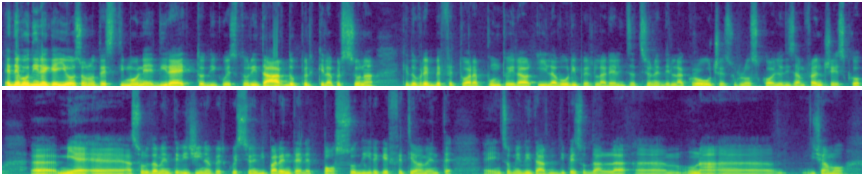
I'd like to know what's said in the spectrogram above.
E devo dire che io sono testimone diretto di questo ritardo perché la persona che dovrebbe effettuare appunto i, i lavori per la realizzazione della croce sullo scoglio di San Francesco eh, mi è eh, assolutamente vicina per questioni di parentela e posso dire che effettivamente eh, insomma, il ritardo è dipeso da ehm, una eh, diciamo,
